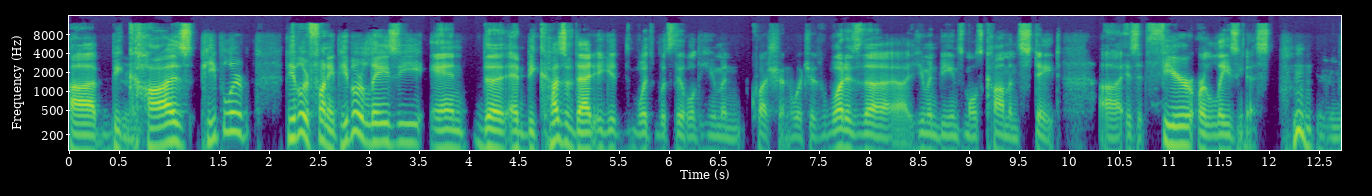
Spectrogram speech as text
uh hmm. because mm. people are people are funny people are lazy and the and because of that it get what's what's the old human question which is what is the uh, human being's most common state? Uh, is it fear or laziness? Mm-hmm.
